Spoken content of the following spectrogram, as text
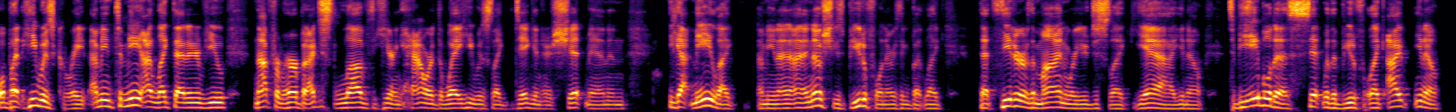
Well, but he was great. I mean, to me, I like that interview, not from her, but I just loved hearing Howard the way he was like digging her shit, man. And he got me like, I mean, I, I know she's beautiful and everything, but like that theater of the mind where you're just like, yeah, you know, to be able to sit with a beautiful, like I, you know,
